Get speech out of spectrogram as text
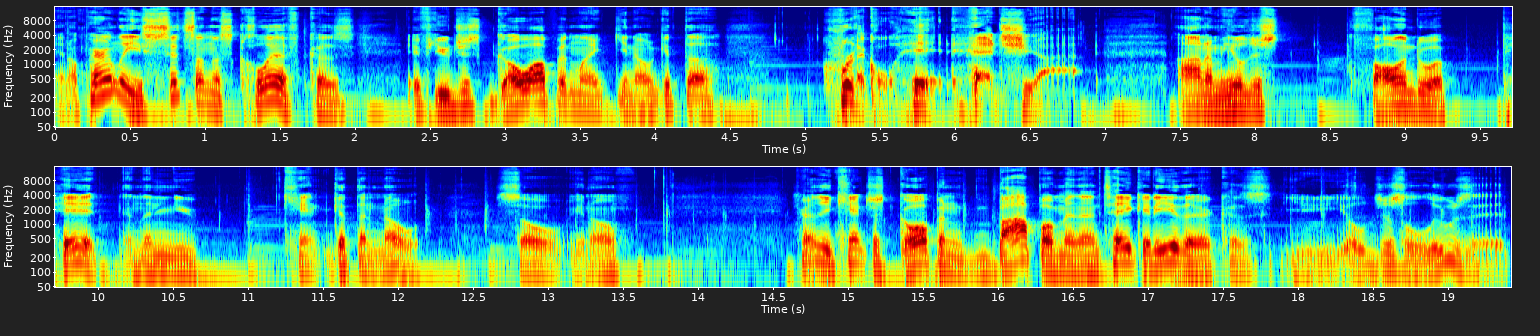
And apparently he sits on this cliff because if you just go up and like, you know, get the critical hit headshot on him, he'll just fall into a pit and then you can't get the note. So, you know, apparently you can't just go up and bop him and then take it either because you'll just lose it.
